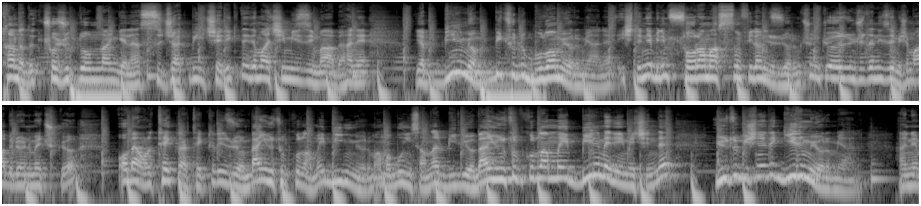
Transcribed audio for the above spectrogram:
tanıdık çocukluğumdan gelen sıcak bir içerik dedim açayım izleyeyim abi. Hani ya bilmiyorum bir türlü bulamıyorum yani. İşte ne bileyim soramazsın filan izliyorum. Çünkü önceden izlemişim abi önüme çıkıyor. O ben onu tekrar tekrar izliyorum. Ben YouTube kullanmayı bilmiyorum ama bu insanlar biliyor. Ben YouTube kullanmayı bilmediğim için de YouTube işine de girmiyorum yani. Hani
